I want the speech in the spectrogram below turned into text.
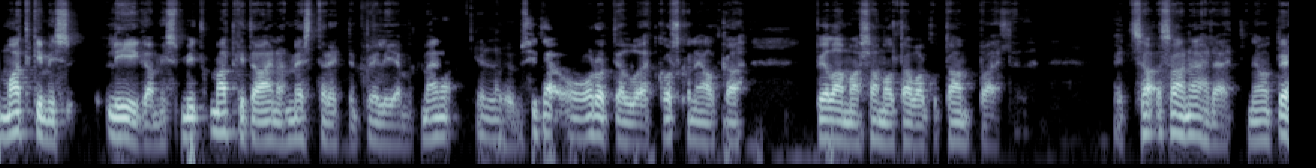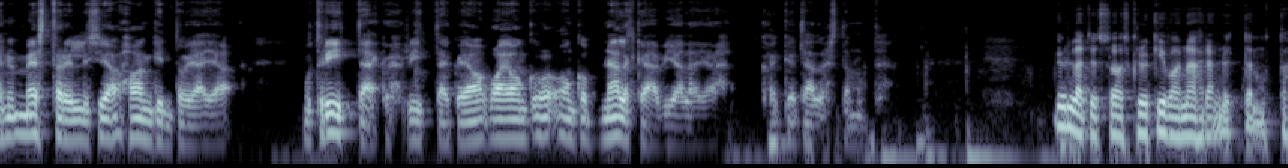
matkimisliiga, missä matkitaan aina mestareiden peliä, mutta mä en Kyllä. sitä ole odotellut, että koska ne alkaa pelaamaan samalla tavalla kuin Tampa. Että, että saa, saa nähdä, että ne on tehnyt mestarillisia hankintoja, ja, mutta riittääkö, riittääkö ja vai onko, onko nälkää vielä ja kaikkea tällaista. Mutta... Yllätys olisi kyllä kiva nähdä nyt, mutta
